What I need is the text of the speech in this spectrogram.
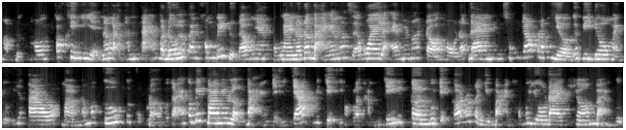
học được thôi. Có khi như vậy nó lại thanh thản và đôi lúc em không biết được đâu nha. Một ngày nào đó bạn em nó sẽ quay lại, em nó nói, trời hồ đó đang xuống dốc lắm giờ cái video mày gửi cho tao mà nó mới cứu cái cuộc đời của tao. Em có biết bao nhiêu lần bạn chị chat với chị, hoặc là thậm chí cái kênh của chị có rất là nhiều bạn không có vô đây, cho bạn gửi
